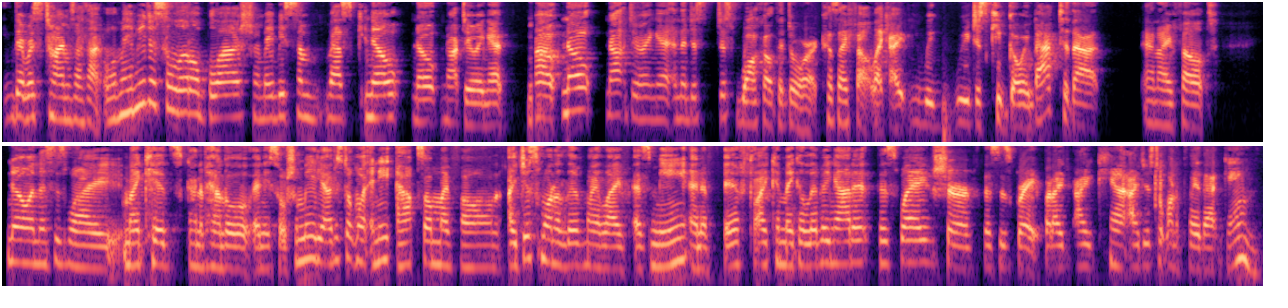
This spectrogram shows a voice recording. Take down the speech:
There was times I thought, well, maybe just a little blush or maybe some mask. No, no, not doing it. No, no, not doing it. And then just, just walk out the door. Cause I felt like I, we, we just keep going back to that. And I felt, no, and this is why my kids kind of handle any social media. I just don't want any apps on my phone. I just want to live my life as me. And if, if I can make a living at it this way, sure, this is great. But I, I can't, I just don't want to play that game.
